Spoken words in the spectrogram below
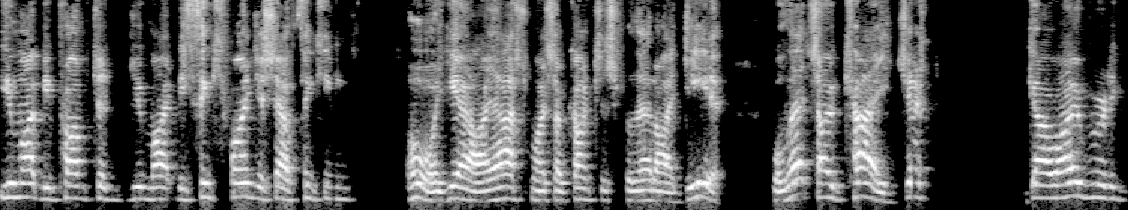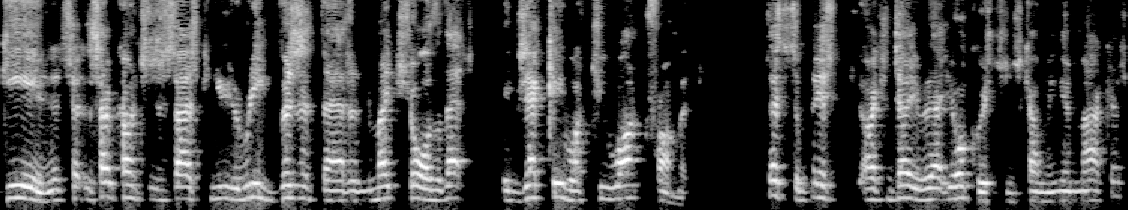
you might be prompted, you might be think, find yourself thinking, oh, yeah, I asked my subconscious for that idea. Well, that's okay. Just go over it again. It's, the subconscious is asking you to revisit that and make sure that that's exactly what you want from it. That's the best I can tell you without your questions coming in, Marcus.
